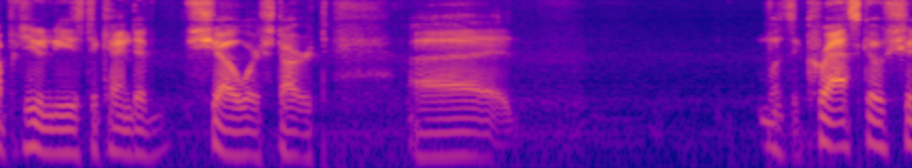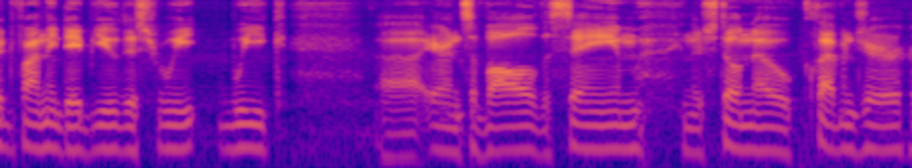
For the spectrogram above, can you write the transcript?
opportunities to kind of show or start. Uh, was it Carrasco should finally debut this week? week. Uh, Aaron Civale the same, and there's still no Clevinger.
